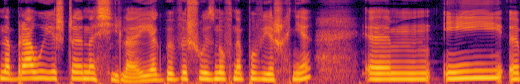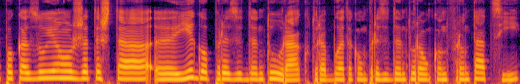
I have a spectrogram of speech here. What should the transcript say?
nabrały jeszcze na sile i jakby wyszły znów na powierzchnię. I e, pokazują, że też ta jego prezydentura, która była taką prezydenturą konfrontacji,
